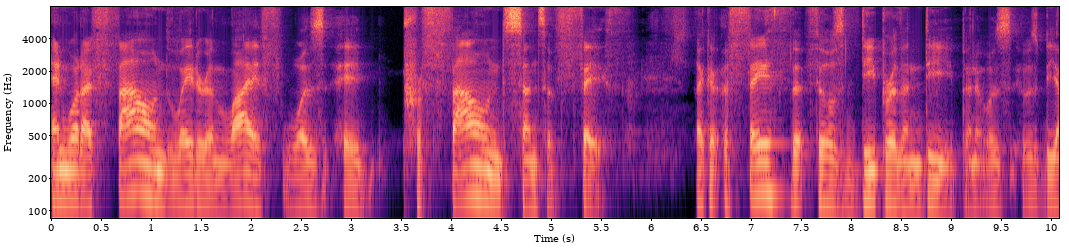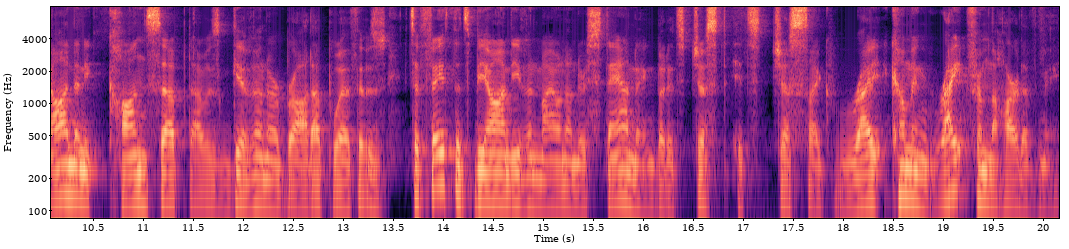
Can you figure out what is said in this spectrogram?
And what I found later in life was a profound sense of faith like a, a, faith that feels deeper than deep. And it was it was beyond any concept i was given or brought up with. It was it's a faith that's beyond even my own understanding but it's just it's just like right coming right from the heart of me.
